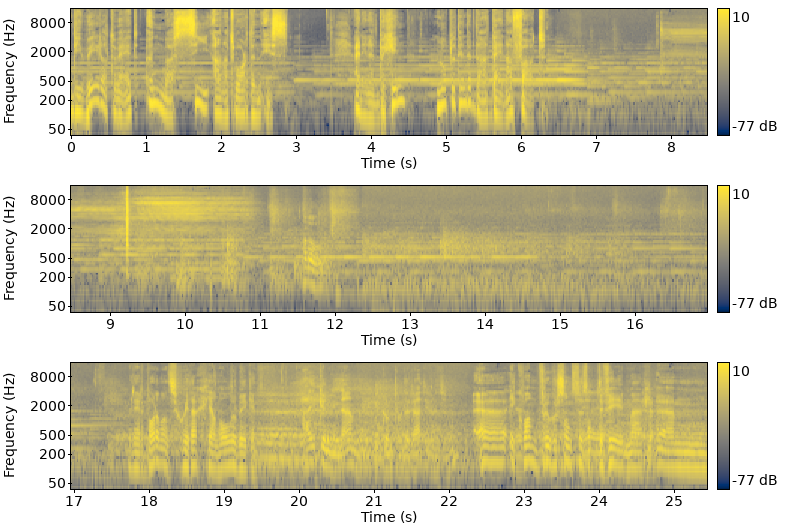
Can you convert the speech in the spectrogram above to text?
die wereldwijd een must-see aan het worden is? En in het begin loopt het inderdaad bijna fout. Hallo. Meneer Bormans, goeiedag, Jan Holderbeke. Ah, je kent mijn naam, je komt op de radio en zo. Uh, ik kwam vroeger soms dus op tv, maar um,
